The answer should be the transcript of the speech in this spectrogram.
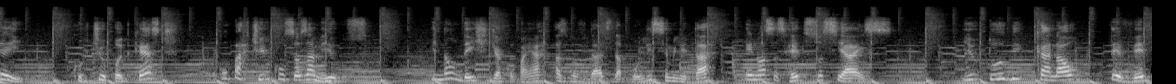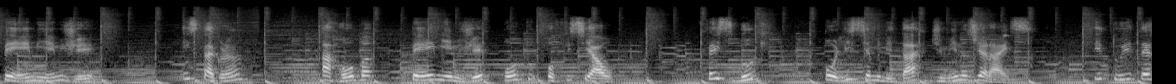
E aí, curtiu o podcast? Compartilhe com seus amigos. E não deixe de acompanhar as novidades da Polícia Militar em nossas redes sociais. YouTube, canal TV PMMG. Instagram, arroba pmmg.oficial. Facebook, Polícia Militar de Minas Gerais. E Twitter,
